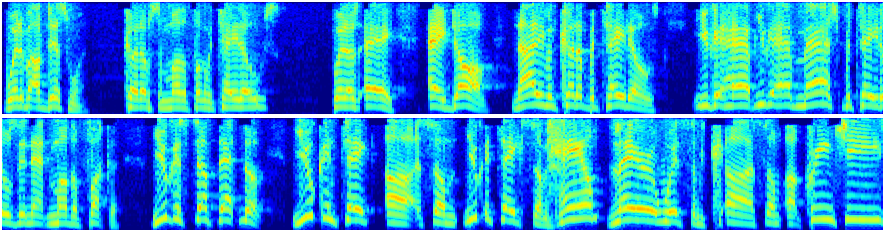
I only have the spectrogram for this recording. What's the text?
What about this one? Cut up some motherfucking potatoes. Put those, hey, hey, dog, not even cut up potatoes. You can have you can have mashed potatoes in that motherfucker. You can stuff that. Look, you can take uh, some. You can take some ham, layer it with some uh, some uh, cream cheese,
